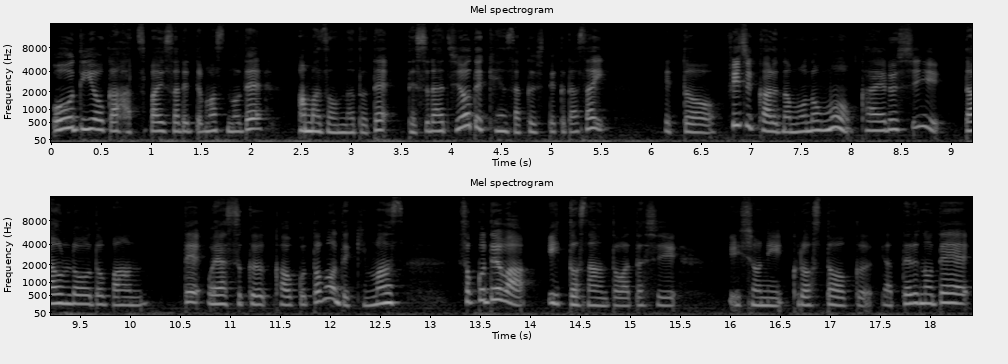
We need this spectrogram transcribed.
オーディオが発売されてますので Amazon などでデスラジオで検索してください。えっと、フィジカルなものも買えるし、ダウンロード版でお安く買うこともできます。そこでは、イットさんと私、一緒にクロストークやってるので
